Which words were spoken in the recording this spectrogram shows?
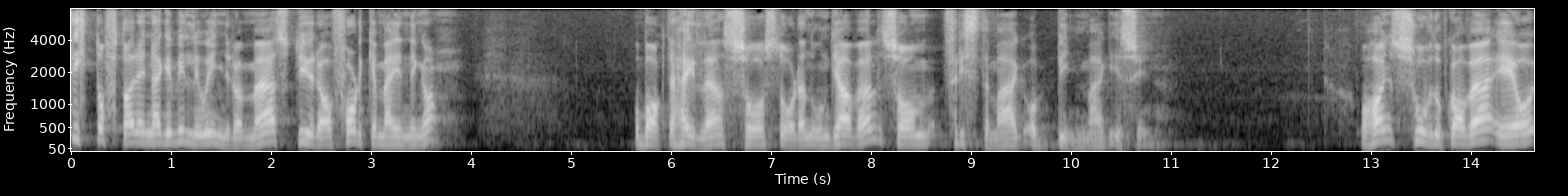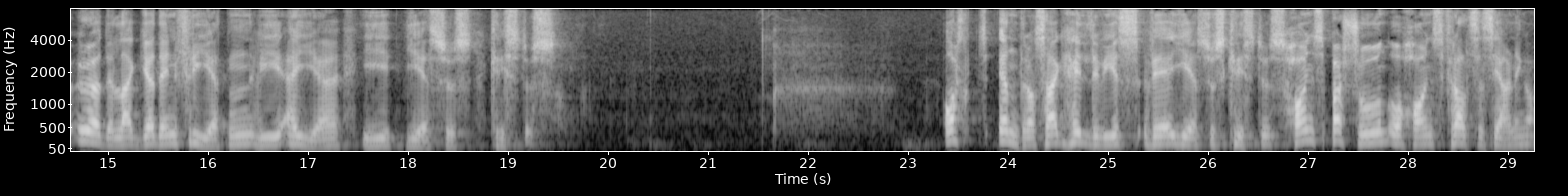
litt oftere enn jeg er villig å innrømme, styre av folkemeninger. Og bak det hele så står det en ond djevel som frister meg og binder meg i synd. Og Hans hovedoppgave er å ødelegge den friheten vi eier i Jesus Kristus. Alt endra seg heldigvis ved Jesus Kristus, hans person og hans frelsesgjerninger.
